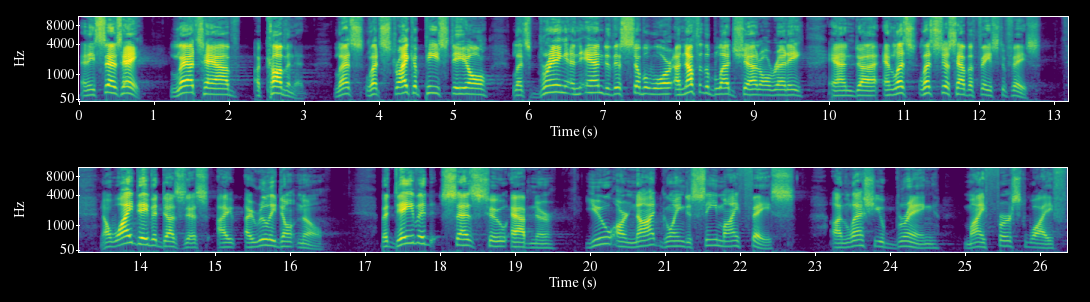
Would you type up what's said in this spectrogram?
and he says, Hey, let's have a covenant. Let's, let's strike a peace deal Let's bring an end to this civil war. Enough of the bloodshed already, and, uh, and let's, let's just have a face to face. Now, why David does this, I, I really don't know. But David says to Abner, You are not going to see my face unless you bring my first wife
